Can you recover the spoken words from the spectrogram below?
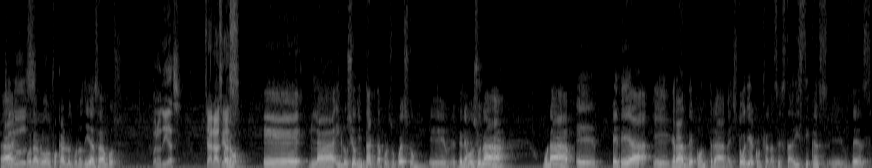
Ah, Saludos. hola, Rodolfo, Carlos. Buenos días a ambos. Buenos días. Muchas gracias. Bueno, eh, la ilusión intacta, por supuesto. Eh, tenemos una, una eh, pelea eh, grande contra la historia, contra las estadísticas. Eh, ustedes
